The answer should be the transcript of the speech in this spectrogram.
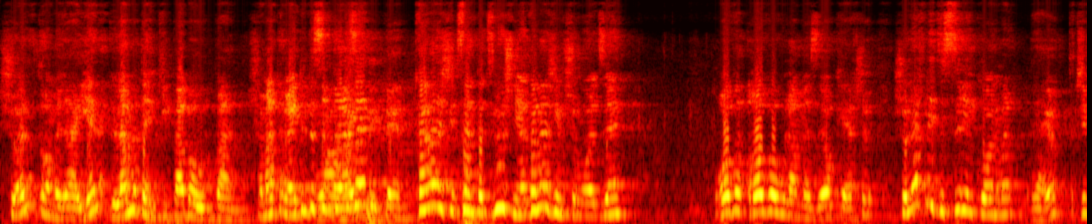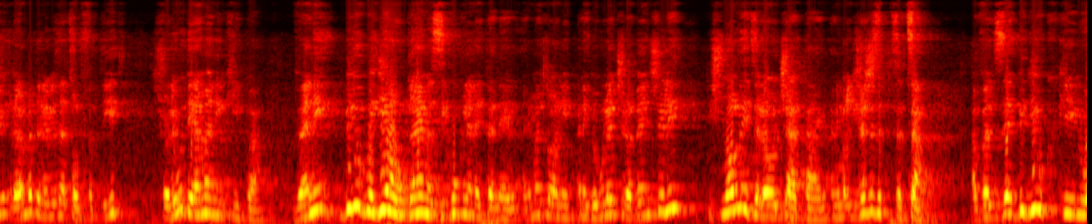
שואל אותו המראיין, למה אתה עם כיפה באולפן? שמעת, ראיתם את הסרטון הזה? ראיתי, כן. כמה אנשים, סתם תצביעו שנייה, כמה אנשים שמעו על זה? רוב, רוב האולם הזה, אוקיי, עכשיו, שולח לי את זה סיריל כהן, אומר, ראיון, תקשיבי, ראיון בטלוויזיה הצרפתית, שואלים אותי למה אני עם כיפה, ואני, בדיוק מגיע העוגה עם הזיקוק לנתנאל, אני אומרת לו, אני, אני בהולדת של הבן שלי, תשמור לי את זה לעוד שעתיים, אני מרגישה שזה פצצה, אבל זה בדיוק כאילו,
